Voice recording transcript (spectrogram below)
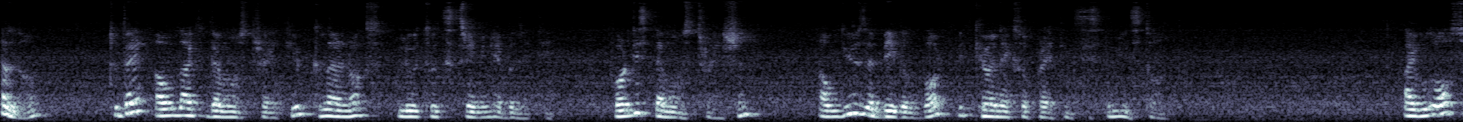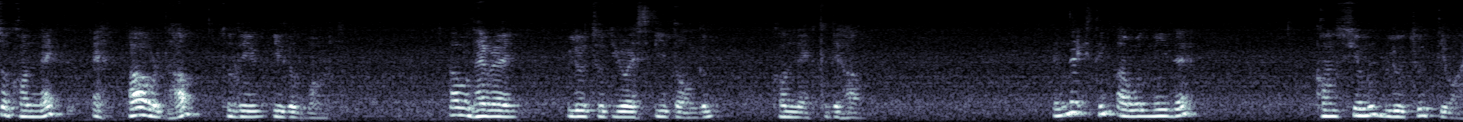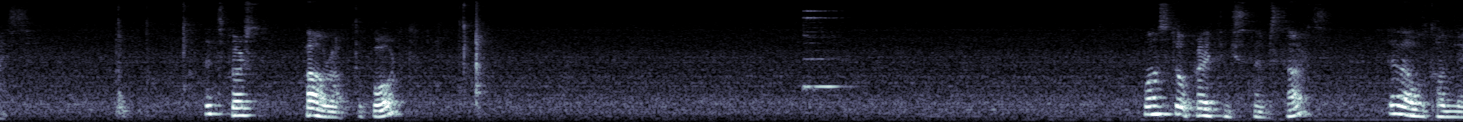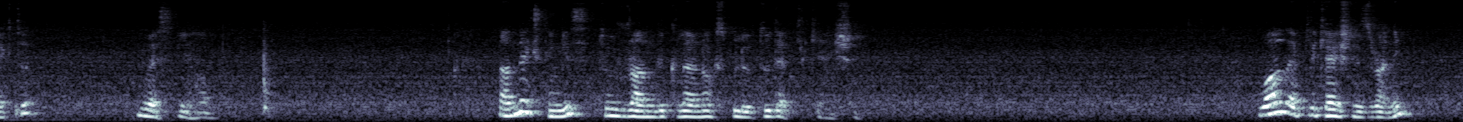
Hello. Today I would like to demonstrate you Clarinox Bluetooth streaming ability. For this demonstration, I will use a BeagleBoard with QNX operating system installed. I will also connect a powered hub to the BeagleBoard. I will have a Bluetooth USB dongle connect to the hub. And next thing I will need a consumer Bluetooth device. Let's first power up the board. Once the operating system starts, then I will connect to USB hub. Now next thing is to run the Clarinox Bluetooth application. While application is running,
